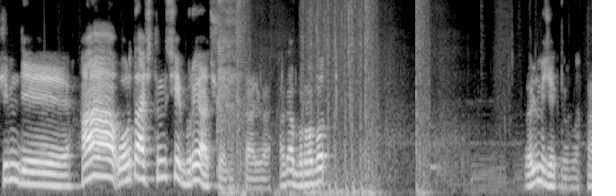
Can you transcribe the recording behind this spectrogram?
Şimdi ha orada açtığımız şey buraya açıyormuş galiba. Aga bu robot ölmeyecek mi bu? Ha.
